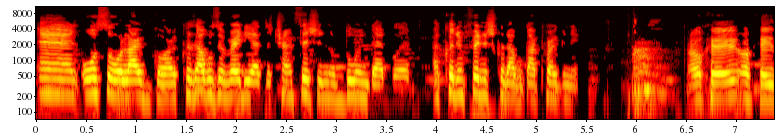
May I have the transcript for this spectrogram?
and also a lifeguard because I was already at the transition of doing that, but I couldn't finish because I got pregnant. Okay, okay.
